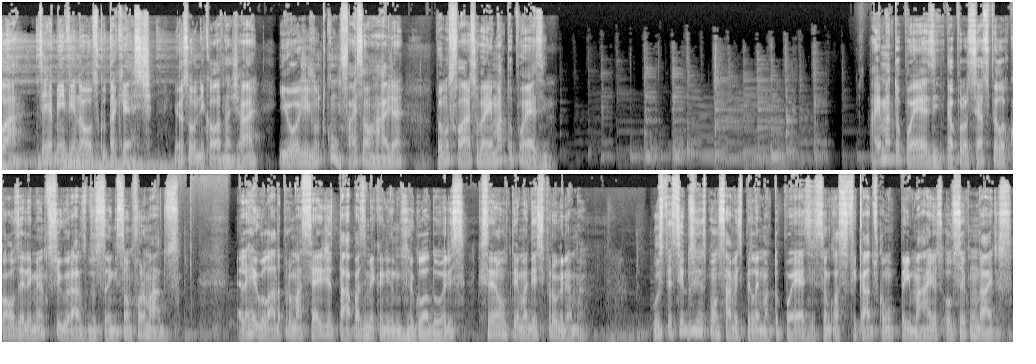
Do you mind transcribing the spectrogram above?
Olá, seja bem-vindo ao EscutaCast. Eu sou o Nicolas Najar e hoje, junto com Faisal Rajar, vamos falar sobre a hematopoese. A hematopoese é o processo pelo qual os elementos figurados do sangue são formados. Ela é regulada por uma série de etapas e mecanismos reguladores que serão o tema desse programa. Os tecidos responsáveis pela hematopoese são classificados como primários ou secundários.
